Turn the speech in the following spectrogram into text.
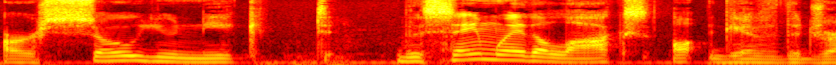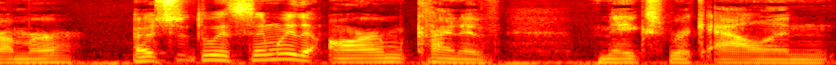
are so unique. To, the same way the locks give the drummer, uh, the same way the arm kind of makes Rick Allen.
